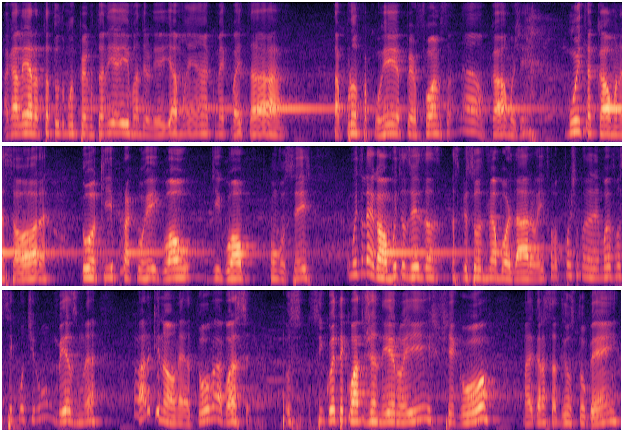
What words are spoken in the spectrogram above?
a galera, tá todo mundo perguntando, e aí, Vanderlei, e amanhã, como é que vai estar? Tá? tá pronto para correr, performance? Não, calma, gente. Muita calma nessa hora. Estou aqui para correr igual, de igual com vocês. Muito legal. Muitas vezes as, as pessoas me abordaram aí e falaram, poxa, Vanderlei, mas você continua o mesmo, né? Claro que não, né? Tô agora, os 54 de janeiro aí, chegou, mas graças a Deus estou bem.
